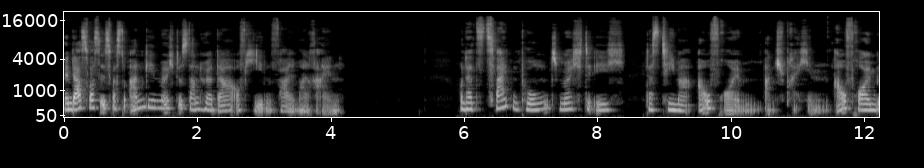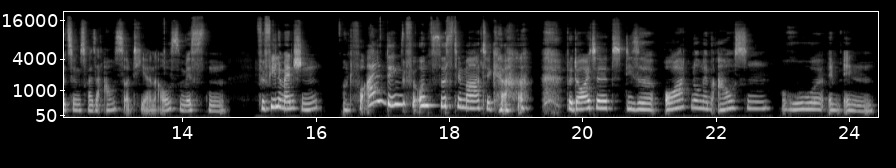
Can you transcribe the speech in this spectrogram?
wenn das was ist, was du angehen möchtest, dann hör da auf jeden Fall mal rein. Und als zweiten Punkt möchte ich das Thema Aufräumen ansprechen. Aufräumen bzw. aussortieren, ausmisten. Für viele Menschen und vor allen Dingen für uns Systematiker bedeutet diese Ordnung im Außen, Ruhe im Innen.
